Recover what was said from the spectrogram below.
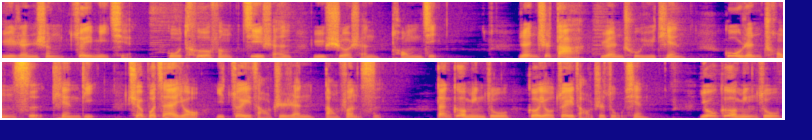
与人生最密切，故特奉祭神与社神同祭。人之大源出于天，故人崇祀天地，却不再有。以最早之人当奉祀，但各民族各有最早之祖先，由各民族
